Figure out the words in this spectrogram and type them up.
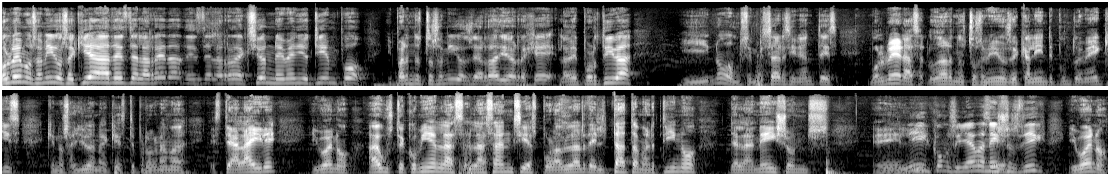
Volvemos amigos aquí a Desde la Reda, desde la redacción de Medio Tiempo y para nuestros amigos de Radio RG, la deportiva. Y no vamos a empezar sin antes volver a saludar a nuestros amigos de caliente.mx que nos ayudan a que este programa esté al aire. Y bueno, Agus, te comían las, las ansias por hablar del Tata Martino, de la Nations eh, League, ¿cómo se llama? Sí. Nations League. Y bueno,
